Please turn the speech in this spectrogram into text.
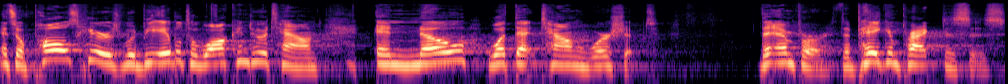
And so Paul's hearers would be able to walk into a town and know what that town worshiped the emperor, the pagan practices,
